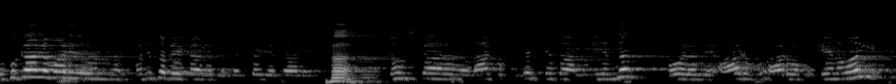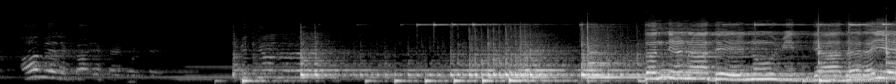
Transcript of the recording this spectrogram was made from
ಉಪಕಾರ ಮಾಡಿದವನ್ನ ಸ್ಮರಿಸಬೇಕಾದದ್ದು ಕರ್ತವ್ಯ ತಾನೆ. ಸಂಸ್ಕಾರದ ನಾಲ್ಕು ಕೃತಜ್ಞತಾ ನುಡಿಯನ್ನ ಅವಳಲ್ಲಿ ಆಡು ಆಡುವ ಮುಖೇನವಾಗಿ ಆಮೇಲೆ ಕಾರ್ಯ ಕೈಗೊಳ್ತೇನೆ. ಧನ್ಯನಾದೇನು ವಿದ್ಯಾಧರಯೇ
